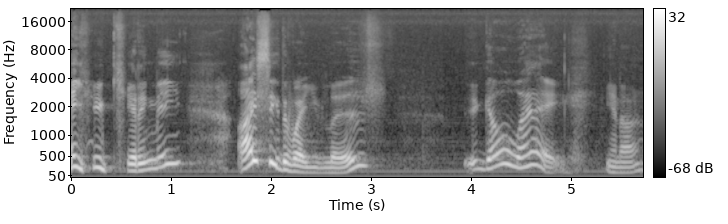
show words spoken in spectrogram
you kidding me? I see the way you live. Go away, you know?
